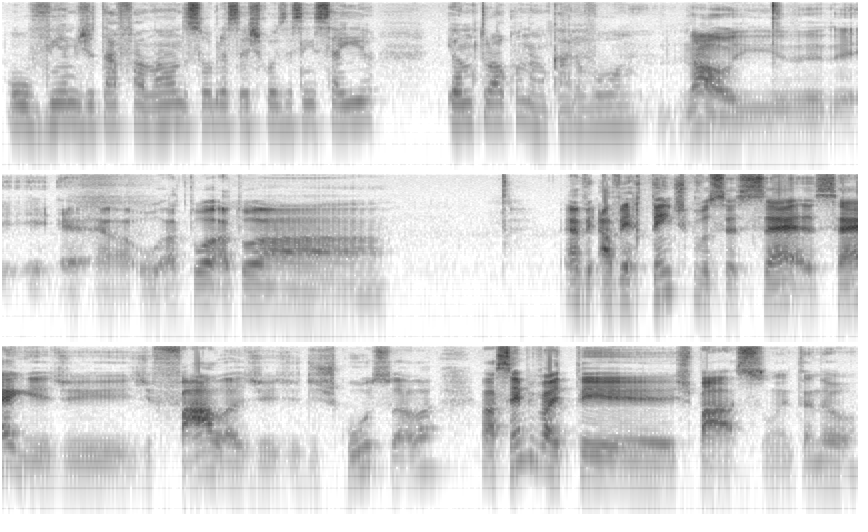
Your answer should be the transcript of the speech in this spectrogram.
ouvindo, de estar falando sobre essas coisas, assim, isso aí eu não troco, não, cara. Eu vou. Não, e é, é, é, o- a tua. A, tua é a, ve- a vertente que você se- segue de, de fala, de, de discurso, ela, ela sempre vai ter espaço, entendeu?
